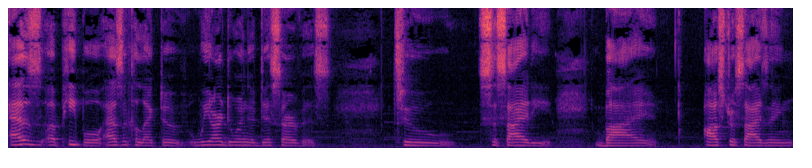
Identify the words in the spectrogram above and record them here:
as a people, as a collective, we are doing a disservice to society by ostracizing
